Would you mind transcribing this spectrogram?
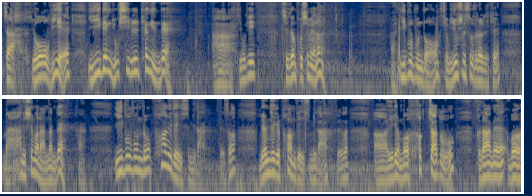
자, 요 위에 261평인데, 아, 여기 지금 보시면은, 아, 이 부분도 지금 유실수들을 이렇게 많이 심어 놨는데, 아, 이 부분도 포함이 되어 있습니다. 그래서 면적에 포함되어 있습니다. 그래서 어, 여기는 뭐 흑자두, 그 다음에 뭐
